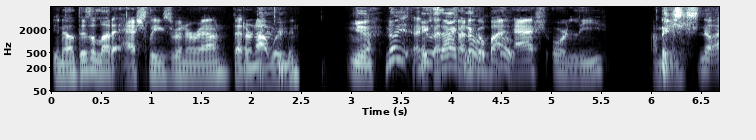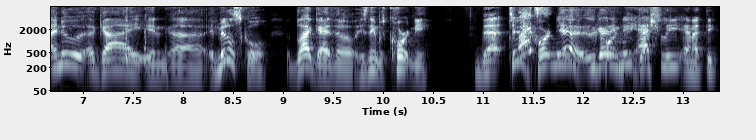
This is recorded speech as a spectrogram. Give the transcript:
You know, there's a lot of Ashleys running around that are not women. yeah, No, yeah, I knew, Exactly. trying no, to go by no. Ash or Lee. I mean, no, I knew a guy in uh, in middle school, a black guy though. His name was Courtney. that too. What? Courtney, Yeah, there's a guy Courtney, named- Ashley, and I think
